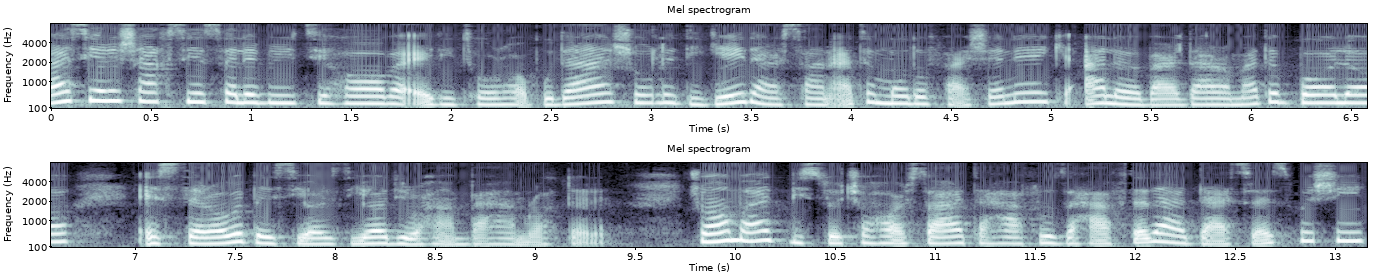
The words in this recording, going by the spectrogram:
دستیار شخصی سلبریتی ها و editor ها بودن شغل دیگه در صنعت مد و فشنه که علاوه بر درآمد بالا استراب بسیار زیادی رو هم به همراه داره شما باید 24 ساعت هفت روز هفته در دسترس باشین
